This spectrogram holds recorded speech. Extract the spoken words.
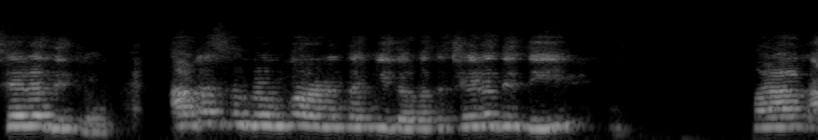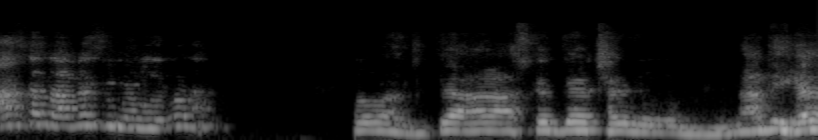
ছেড়ে দিত। আন্দাজ প্রোগ্রাম করানো তো কি দরকার ছেড়ে দিতি। আর আজকে তো আন্দাজ প্রোগ্রাম হইব না। আর আজকে দেড় ছাড়ি দেবো না। দিঘা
